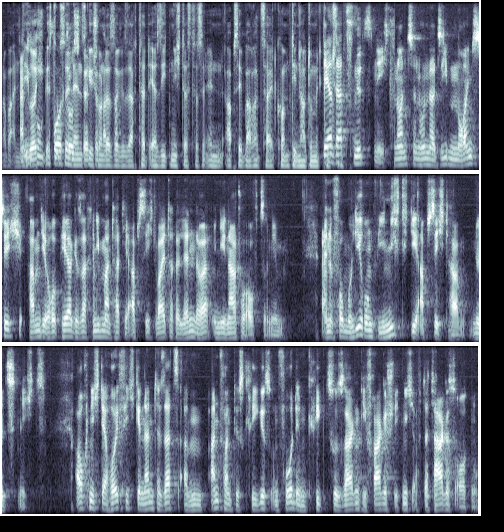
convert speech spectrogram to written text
Aber an, an dem Punkt ist doch Zelensky schon, dass er gesagt hat, er sieht nicht, dass das in absehbarer Zeit kommt, die NATO-Mitgliedschaft. Der Satz nützt nicht. 1997 haben die Europäer gesagt, niemand hat die Absicht, weitere Länder in die NATO aufzunehmen. Eine Formulierung wie nicht die Absicht haben, nützt nichts. Auch nicht der häufig genannte Satz am Anfang des Krieges und vor dem Krieg zu sagen, die Frage steht nicht auf der Tagesordnung.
